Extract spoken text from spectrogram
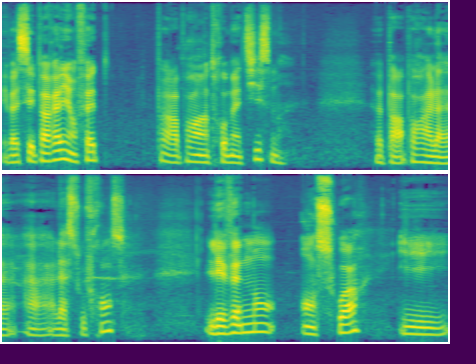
Et ben c'est pareil en fait par rapport à un traumatisme, euh, par rapport à la, souffrance. L'événement en soi, il,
